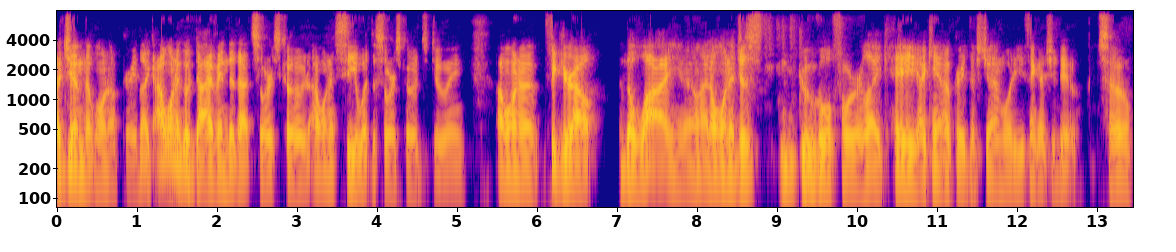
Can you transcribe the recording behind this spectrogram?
a gem that won't upgrade, like I want to go dive into that source code. I want to see what the source code's doing. I want to figure out the why, you know, I don't want to just Google for like, Hey, I can't upgrade this gem. What do you think I should do? So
